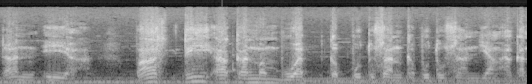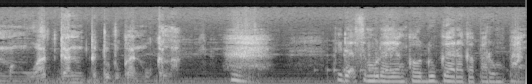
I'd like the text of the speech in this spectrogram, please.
Dan ia pasti akan membuat keputusan-keputusan yang akan menguatkan kedudukanmu kelak. Tidak semudah yang kau duga, Raga Parumpang.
